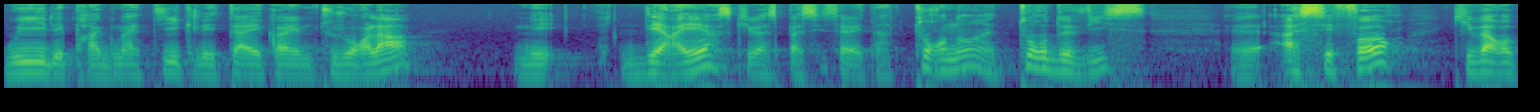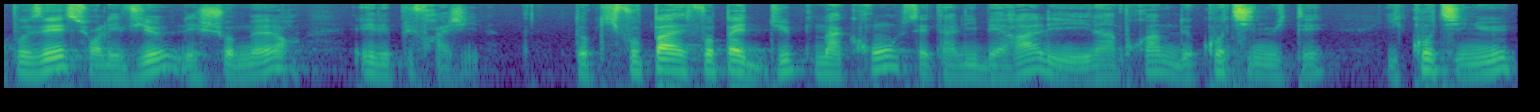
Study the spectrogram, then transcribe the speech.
oui, il est pragmatique, l'État est quand même toujours là, mais derrière, ce qui va se passer, ça va être un tournant, un tour de vis euh, assez fort qui va reposer sur les vieux, les chômeurs et les plus fragiles. Donc il ne faut, pas, être dupe. Macron, c'est un libéral, il a un programme de continuité. Il continue.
